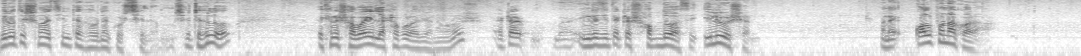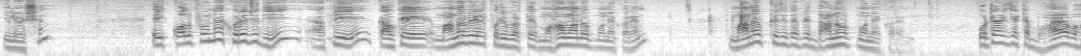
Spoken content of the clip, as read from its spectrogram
বিরতির সময় চিন্তা ভাবনা করছিলাম। সেটা হলো, এখানে সবাই লেখাপড়া জানে মানুষ। একটা, ইংরেজিতে একটা শব্দ আছে ইলিউশন মানে কল্পনা করা ইলিউশন এই কল্পনা করে যদি আপনি কাউকে মানবের পরিবর্তে মহামানব মনে করেন, মানবকে যদি আপনি দানব মনে করেন, ওটার যে একটা ভয়াবহ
